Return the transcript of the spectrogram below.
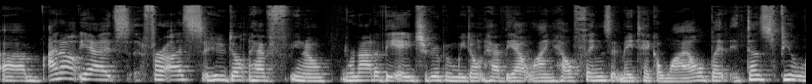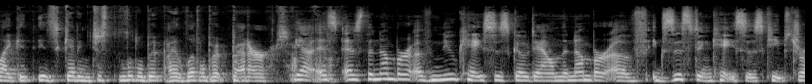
um, I don't, yeah, it's for us who don't have, you know, we're not of the age group and we don't have the outlying health things. It may take a while, but it does feel like it is getting just a little bit by a little bit better. So, yeah, as, as the number of new cases go down, the number of existing cases keeps dropping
